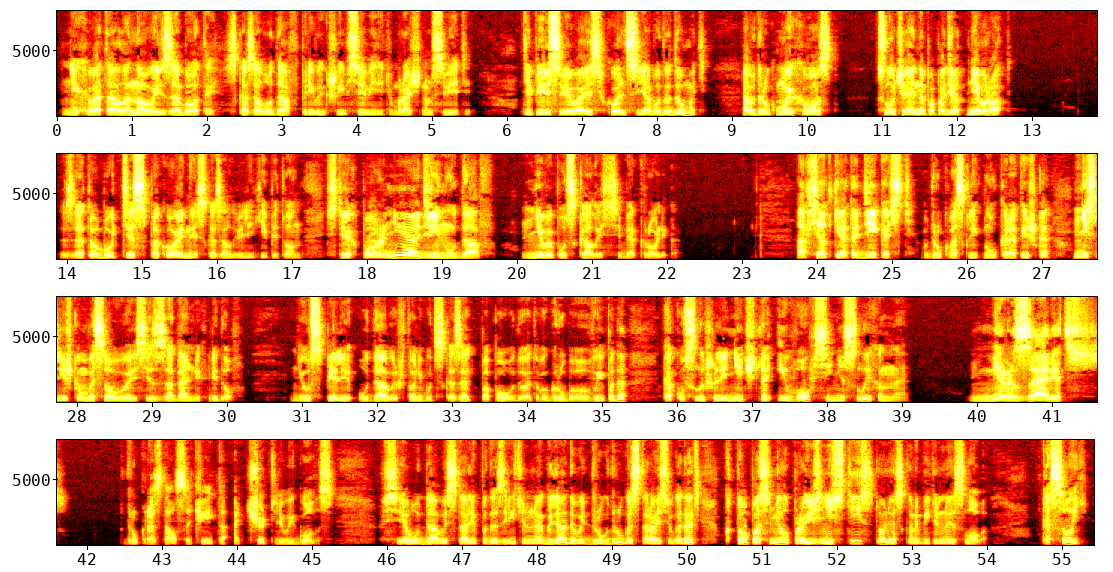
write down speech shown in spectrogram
«Не хватало новой заботы», — сказал удав, привыкший все видеть в мрачном свете. «Теперь, свиваясь в кольца, я буду думать, а вдруг мой хвост случайно попадет мне в рот?» «Зато будьте спокойны», — сказал великий питон. «С тех пор ни один удав не выпускал из себя кролика». «А все-таки это дикость!» — вдруг воскликнул коротышка, не слишком высовываясь из-за дальних рядов. Не успели удавы что-нибудь сказать по поводу этого грубого выпада, как услышали нечто и вовсе неслыханное. «Мерзавец!» Вдруг раздался чей-то отчетливый голос. Все удавы стали подозрительно оглядывать друг друга, стараясь угадать, кто посмел произнести столь оскорбительное слово. Косой,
